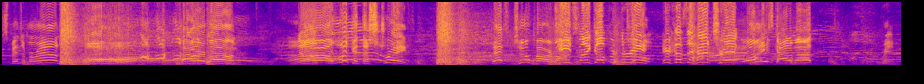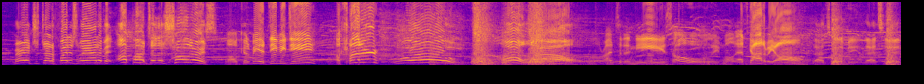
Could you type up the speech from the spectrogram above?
Spins him around. Oh! Power bomb. Oh, look at the strength. That's two power bombs. Keats might go for three. Two. Here comes the hat trick. Oh, he's got him up. Re- Mariachi's trying to fight his way out of it. Up onto the shoulders. Oh, could it be a DVD? A cutter? Whoa. Oh, wow. Oh, right to the knees. Holy moly. That's gotta be all. That's going to be, that's it.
